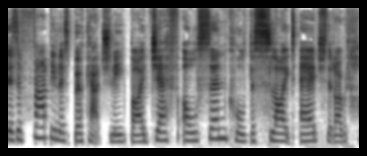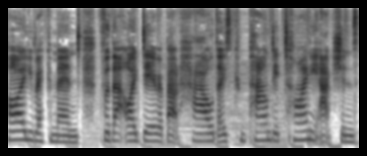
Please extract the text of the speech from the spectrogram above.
There's a fabulous book actually by Jeff Olson called The Slight Edge that I would highly recommend for that idea about how those compounded tiny actions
